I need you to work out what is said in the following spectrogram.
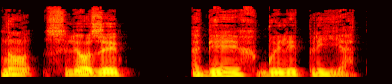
Но слезы обеих были приятны.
